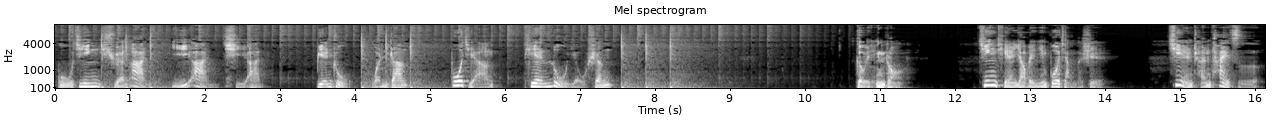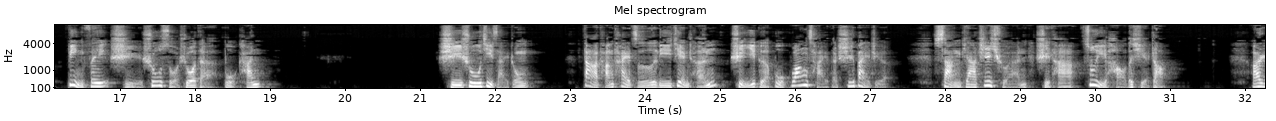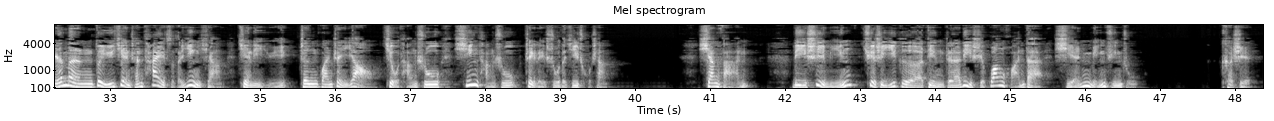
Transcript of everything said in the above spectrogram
古今悬案疑案奇案》，编著文章，播讲天路有声。各位听众，今天要为您播讲的是建成太子。并非史书所说的不堪。史书记载中，大唐太子李建成是一个不光彩的失败者，丧家之犬是他最好的写照。而人们对于建成太子的印象，建立于《贞观政要》《旧唐书》《新唐书》这类书的基础上。相反。李世民却是一个顶着历史光环的贤明君主。可是，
